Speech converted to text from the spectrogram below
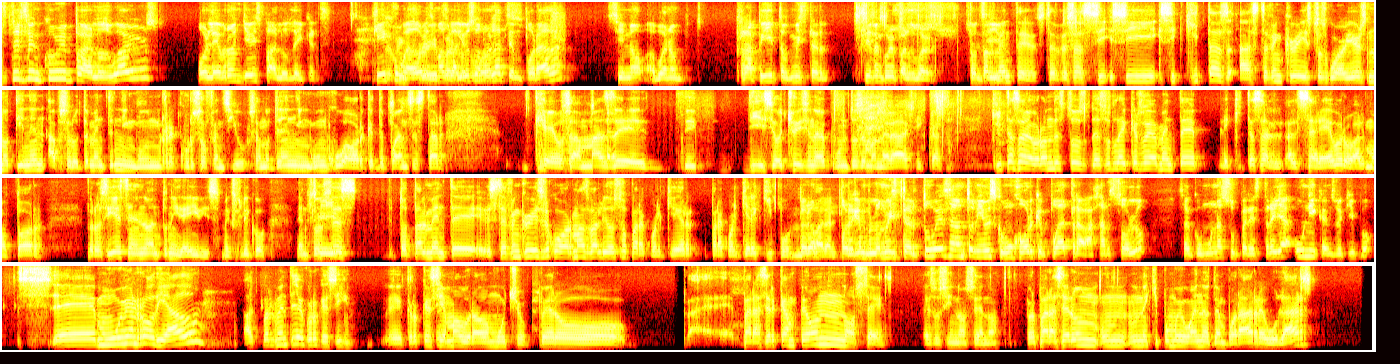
¿Stephen Curry para los Warriors o LeBron James para los Lakers? ¿qué jugador es más valioso? No la temporada, sino, bueno, rapidito, Mr. Stephen Curry para los Warriors. Totalmente. O sea, si, si, si quitas a Stephen Curry, estos Warriors no tienen absolutamente ningún recurso ofensivo. O sea, no tienen ningún jugador que te pueda encestar que, o sea, más de, 18, 19 puntos de manera eficaz. Quitas a LeBron de estos, de esos Lakers, obviamente le quitas al, al cerebro, al motor, pero sigues teniendo a Anthony Davis, ¿me explico? Entonces, totalmente, Stephen Curry es el jugador más valioso para cualquier, para cualquier equipo. Pero, por ejemplo, Mister, ¿tú ves a Anthony Davis como un jugador que pueda trabajar solo? O sea, como una superestrella única en su equipo. Eh, muy bien rodeado. Actualmente yo creo que sí. Eh, creo que sí ha madurado mucho, pero eh, para ser campeón, no sé. Eso sí, no sé, ¿no? Pero para ser un, un, equipo muy bueno de temporada regular,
